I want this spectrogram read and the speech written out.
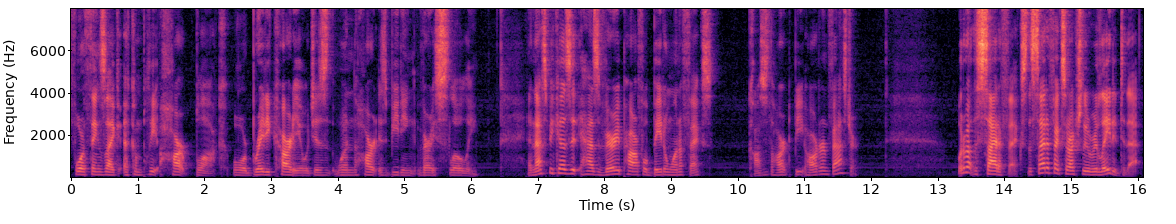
for things like a complete heart block or bradycardia, which is when the heart is beating very slowly. And that's because it has very powerful beta 1 effects, causes the heart to beat harder and faster. What about the side effects? The side effects are actually related to that.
